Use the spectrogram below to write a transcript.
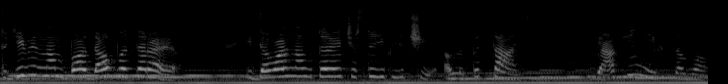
тоді він нам дав батарею і давав нам в батареї частині ключі. Але питання, як він їх давав?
